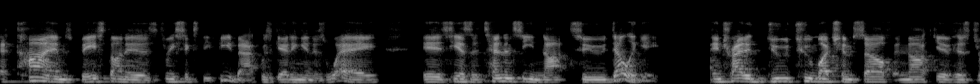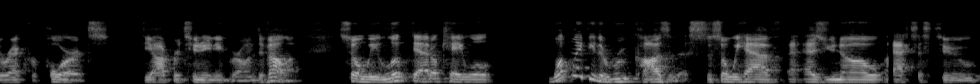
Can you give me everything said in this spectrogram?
at times, based on his 360 feedback, was getting in his way is he has a tendency not to delegate and try to do too much himself and not give his direct reports the opportunity to grow and develop. So we looked at okay, well, what might be the root cause of this? So, so we have, as you know, access to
